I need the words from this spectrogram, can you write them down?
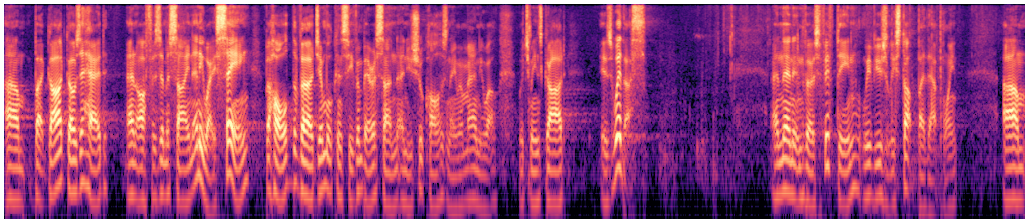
Um, but God goes ahead and offers him a sign anyway, saying, Behold, the virgin will conceive and bear a son, and you shall call his name Emmanuel, which means God is with us. And then in verse 15, we've usually stopped by that point um,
